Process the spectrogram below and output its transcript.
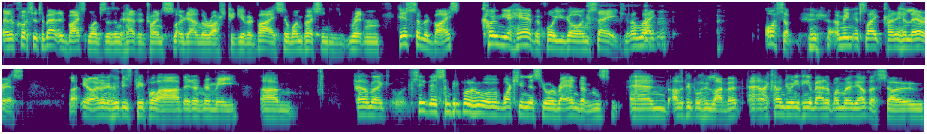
And of course, it's about advice monsters and how to try and slow down the rush to give advice. So one person's written, "Here's some advice: comb your hair before you go on stage. And I'm like, awesome. I mean, it's like kind of hilarious. Uh, you know, I don't know who these people are. They don't know me. Um, and I'm like, see, there's some people who are watching this who are randoms and other people who love it. And I can't do anything about it one way or the other. So,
